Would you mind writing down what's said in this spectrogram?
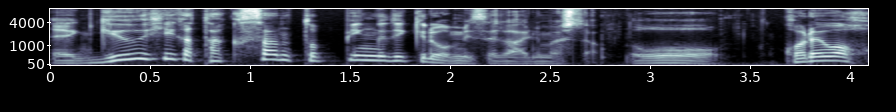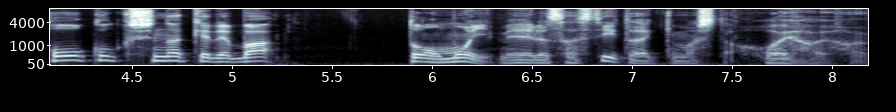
えー牛皮がたくさんトッピングできるお店がありました。おおこれは報告しなければと思いメールさせていただきました。はいはいは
